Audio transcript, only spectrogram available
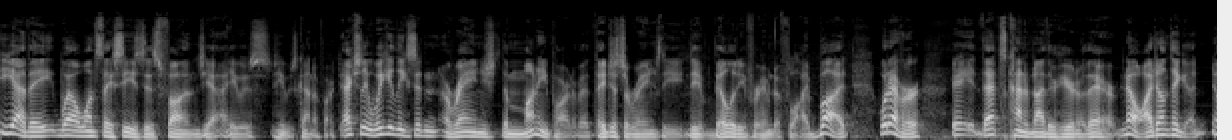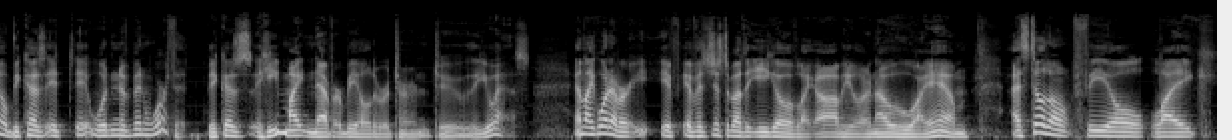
Yeah, they well once they seized his funds, yeah, he was he was kind of fucked. Actually, WikiLeaks didn't arrange the money part of it; they just arranged the the ability for him to fly. But whatever, it, that's kind of neither here nor there. No, I don't think no because it it wouldn't have been worth it because he might never be able to return to the U.S. And like whatever, if if it's just about the ego of like oh people are know who I am, I still don't feel like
